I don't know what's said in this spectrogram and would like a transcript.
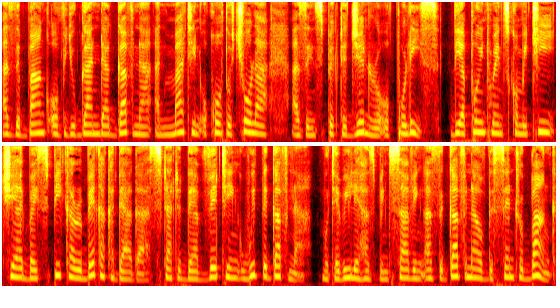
as the Bank of Uganda Governor and Martin Okoth Ochola as the Inspector General of Police. The Appointments Committee, chaired by Speaker Rebecca Kadaga, started their vetting with the Governor. Mutebile has been serving as the Governor of the Central Bank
